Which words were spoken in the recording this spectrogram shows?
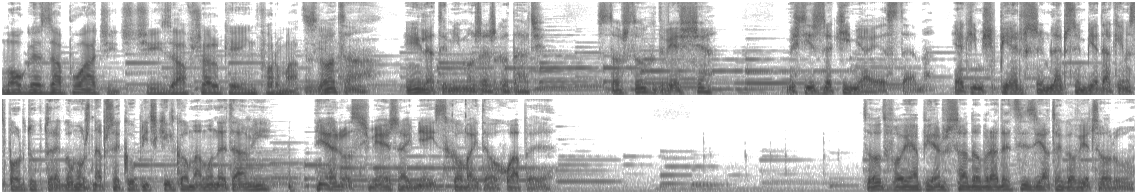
Mogę zapłacić ci za wszelkie informacje. Złoto, ile ty mi możesz go dać? Sto sztuk? Dwieście? Myślisz, że kim ja jestem? Jakimś pierwszym, lepszym biedakiem sportu, którego można przekupić kilkoma monetami? Nie rozśmieszaj mnie i schowaj te ochłapy. To twoja pierwsza dobra decyzja tego wieczoru.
